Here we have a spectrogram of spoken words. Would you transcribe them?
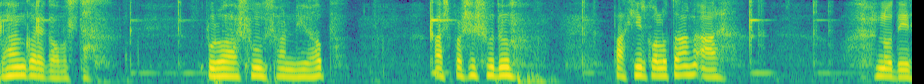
ভয়ঙ্কর এক অবস্থা। পুরো শুনশান নীরব। আশপাশে শুধু পাখির কলতান আর নদীর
